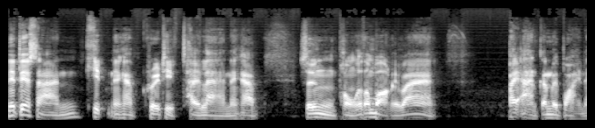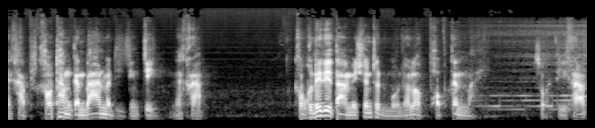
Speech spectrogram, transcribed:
นิตยสารคิดนะครับ Creative Thailand นะครับ ซึ่งผมก็ต้องบอกเลยว่าไปอ่านกันบ่อยๆนะครับเขาทำกันบ้านมาดีจริง ๆ นะครับ ขอบคุณที่ติดตาม Mission to the Moon แล้วเราพบกันใหม่ สวัสดีครับ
